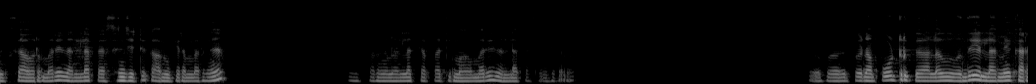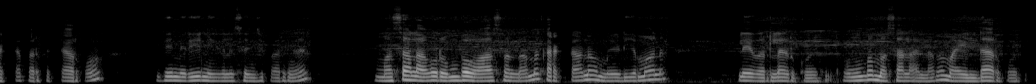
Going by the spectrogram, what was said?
மிக்ஸ் ஆகிற மாதிரி நல்லா பிசைஞ்சிட்டு காமிக்கிறேன் பாருங்கள் பாருங்கள் நல்லா சப்பாத்தி மாவு மாதிரி நல்லா பிசைஞ்சிக்கணும். இப்போ இப்போ நான் போட்டிருக்க அளவு வந்து எல்லாமே கரெக்டாக பர்ஃபெக்டாக இருக்கும். இதேமாரி நீங்களும் செஞ்சு பாருங்கள் மசாலாவும் ரொம்ப வாசம் இல்லாமல் கரெக்டான மீடியமான ஃப்ளேவரில் இருக்கும் இது. ரொம்ப மசாலா இல்லாமல் மைல்டாக இருக்கும் இது.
